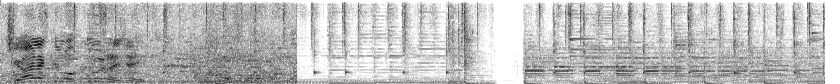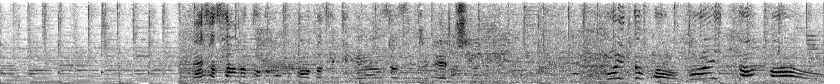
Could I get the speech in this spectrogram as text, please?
Affinity, olha que loucura, gente. Nessa sala todo mundo volta a ser criança, se divertir. Muito bom, muito bom!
